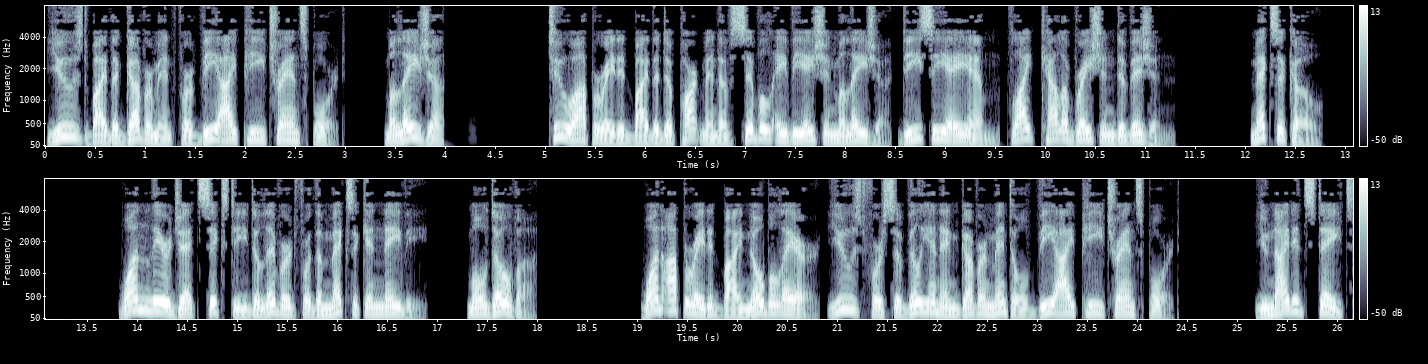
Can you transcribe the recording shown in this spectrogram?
Used by the government for VIP transport. Malaysia Two operated by the Department of Civil Aviation Malaysia DCAM Flight Calibration Division. Mexico One Learjet 60 delivered for the Mexican Navy. Moldova one operated by Nobil Air, used for civilian and governmental VIP transport. United States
